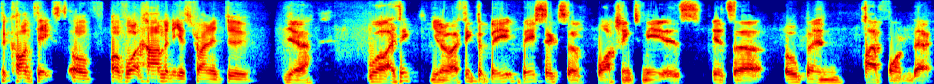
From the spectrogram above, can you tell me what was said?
the context of of what Harmony is trying to do? Yeah, well, I think you know, I think the ba- basics of blockchain to me is it's a open platform that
